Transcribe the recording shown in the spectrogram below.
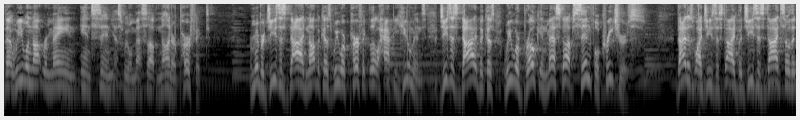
That we will not remain in sin. Yes, we will mess up. None are perfect. Remember, Jesus died not because we were perfect little happy humans. Jesus died because we were broken, messed up, sinful creatures. That is why Jesus died, but Jesus died so that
